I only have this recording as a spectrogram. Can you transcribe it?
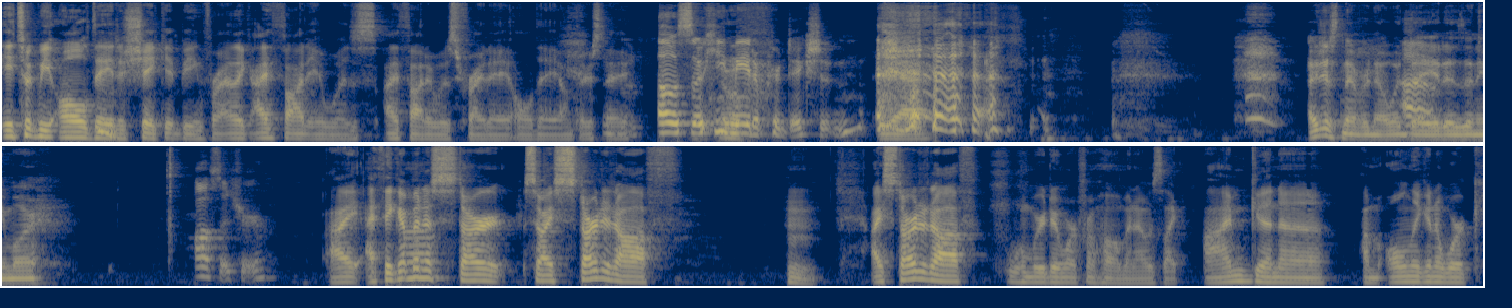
it took me all day to shake it being Friday. Like I thought it was I thought it was Friday all day on Thursday. oh, so he Ugh. made a prediction. Yeah. I just never know what day Um, it is anymore. Also true. I I think I'm Wow. gonna start. So I started off. Hmm. I started off when we were doing work from home, and I was like, I'm gonna. I'm only gonna work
